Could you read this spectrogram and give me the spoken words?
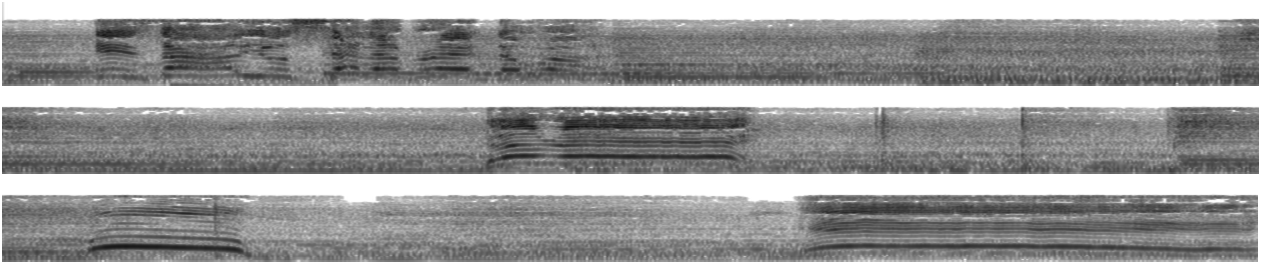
Is that how you celebrate the word? Glory! Woo! Yeah!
